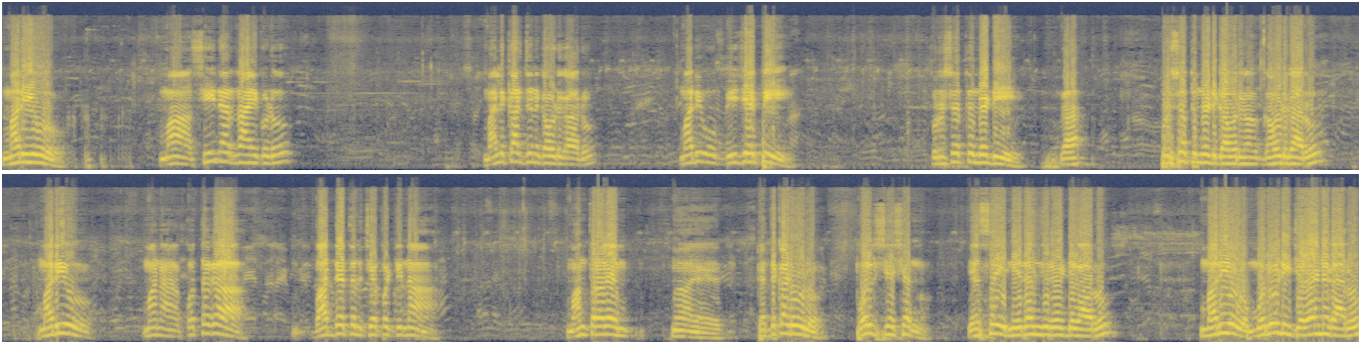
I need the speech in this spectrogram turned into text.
మరియు మా సీనియర్ నాయకుడు మల్లికార్జున గౌడ్ గారు మరియు బీజేపీ పురుషోత్తం రెడ్డి పురుషోత్తం రెడ్డి గౌడ్ గౌడ్ గారు మరియు మన కొత్తగా బాధ్యతలు చేపట్టిన మంత్రాలయం పెద్ద Peddakaduru police station SI Niranjan Reddy garu మరియు మురుడి జయన్న గారు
